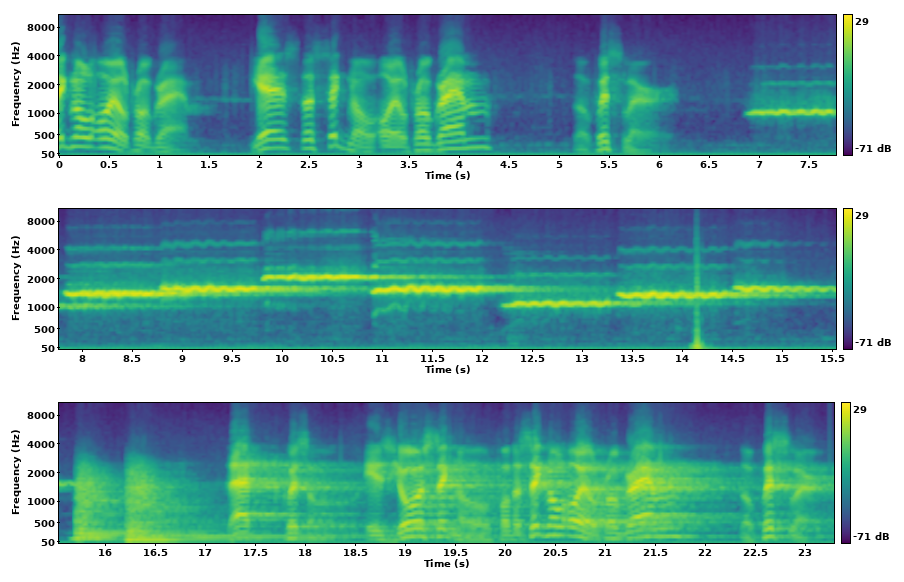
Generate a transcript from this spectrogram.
Signal Oil Program. Yes, the Signal Oil Program. The Whistler. That whistle is your signal for the Signal Oil Program, The Whistler.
